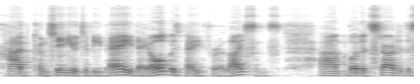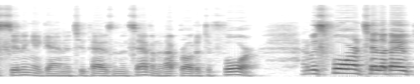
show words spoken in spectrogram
had continued to be paid. They always paid for a license, um, but it started distilling again in 2007, and that brought it to four. And it was four until about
